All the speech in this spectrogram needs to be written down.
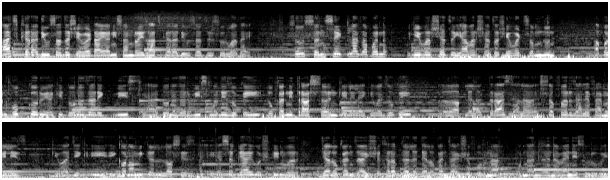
हाच खरा दिवसाचा शेवट आहे आणि सनराईज हाच खरा दिवसाची सुरुवात आहे. सो सनसेटलाच आपण हे वर्षाचं ह्या वर्षाचा शेवट समजून आपण होप करूया की दोन हजार एकवीस ह्या दोन हजार वीसमध्ये जो काही लोकांनी त्रास सहन केलेला आहे किंवा जो काही आपल्याला त्रास झाला सफर झाल्या फॅमिलीज किंवा जे काही इकॉनॉमिकल लॉसेस झाले ह्या सगळ्या गोष्टींवर ज्या लोकांचं आयुष्य खराब झालं त्या लोकांचं आयुष्य पूर्ण पुन्हा न- नव्याने सुरू होईल.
